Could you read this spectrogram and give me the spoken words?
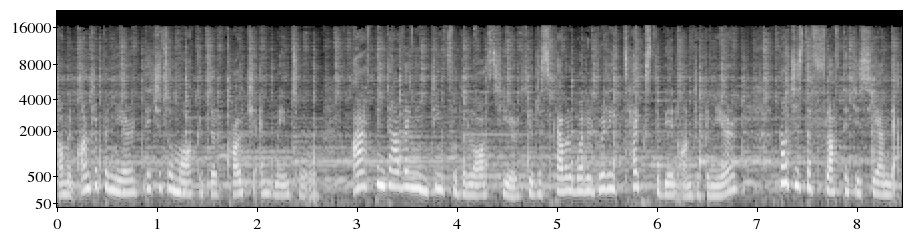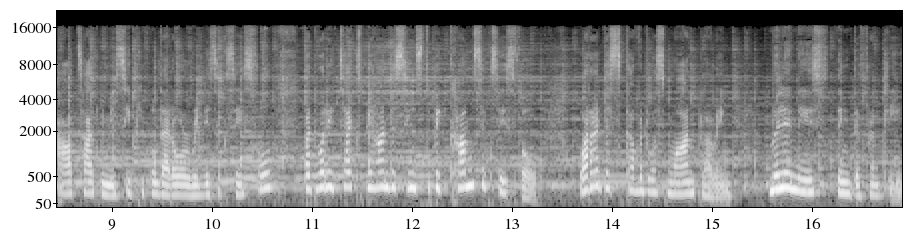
I'm an entrepreneur, digital marketer, coach, and mentor. I've been diving in deep for the last year to discover what it really takes to be an entrepreneur. Not just the fluff that you see on the outside when you see people that are already successful, but what it takes behind the scenes to become successful. What I discovered was mind blowing. Millionaires think differently.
